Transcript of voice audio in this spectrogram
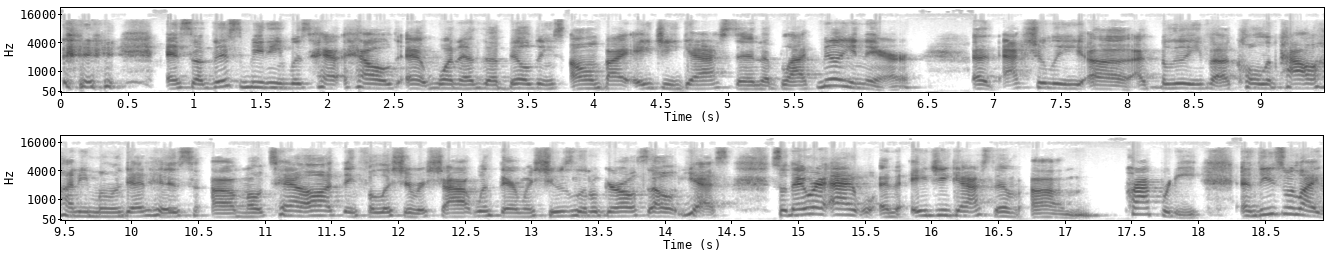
and so this meeting was ha- held at one of the buildings owned by A.G. Gaston, a black millionaire uh, actually, uh, I believe uh, Colin Powell honeymooned at his uh, motel. I think Phylicia Rashad went there when she was a little girl. So yes, so they were at an A.G. Gaston um, property. And these were like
